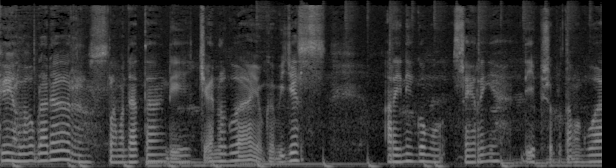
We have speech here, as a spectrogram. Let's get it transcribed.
Oke, halo brother. Selamat datang di channel gue Yoga Bijes. Hari ini gue mau sharing ya di episode pertama gue.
